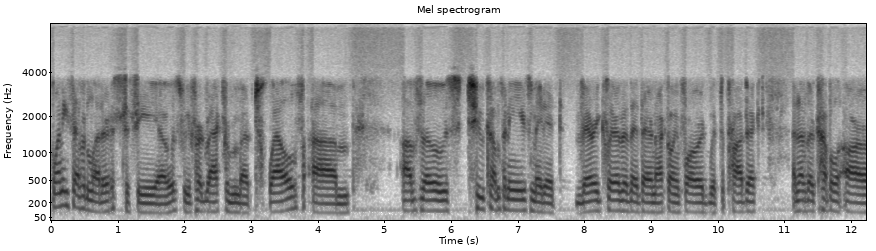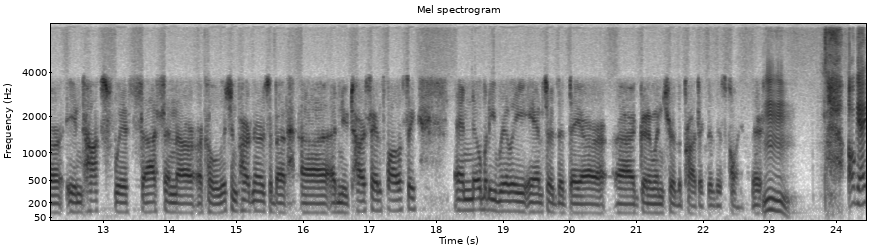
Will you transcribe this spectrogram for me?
27 letters to CEOs. We've heard back from about 12. Um, of those, two companies made it very clear that they're not going forward with the project. Another couple are in talks with us and our, our coalition partners about uh, a new tar sands policy. And nobody really answered that they are uh, going to insure the project at this point. Mm. Okay,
